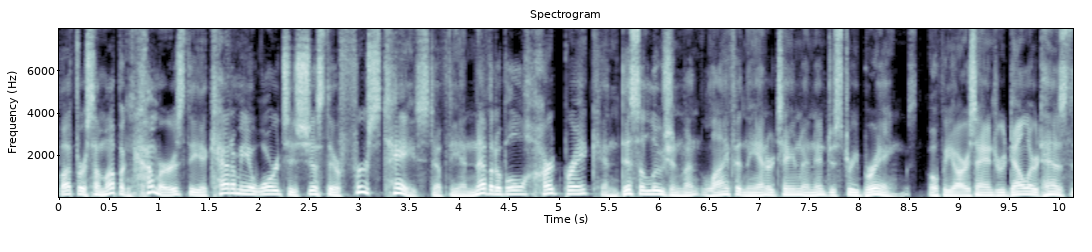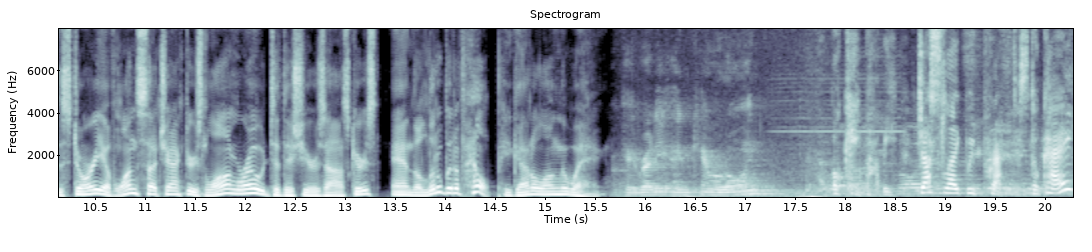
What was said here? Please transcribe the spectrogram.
But for some up and comers, the Academy Awards is just their first taste of the inevitable heartbreak and disillusionment life in the entertainment industry brings. OPR's Andrew Dellard has the story of one such actor's long road to this year's Oscars and the little bit of help he got along the way. Okay, ready? And camera rolling. Okay, Bobby, just like we practiced, okay?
